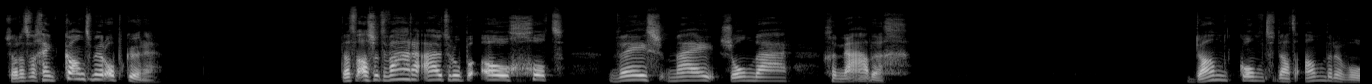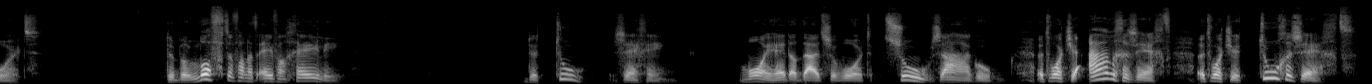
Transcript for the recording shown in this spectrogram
zodat we geen kant meer op kunnen, dat we als het ware uitroepen, o God, wees mij zondaar genadig. Dan komt dat andere woord, de belofte van het evangelie, de toezegging Mooi hè, dat Duitse woord Zusagung. Het wordt je aangezegd, het wordt je toegezegd.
